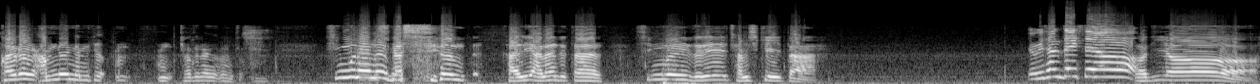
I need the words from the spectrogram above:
걸강 앞면 냄새, 음, 음, 겨드랑이, 음, 좀, 음. 식물원을 몇 시간 관리 안 한 듯한 식물들이 잠식해 있다. 여기 상자 있어요. 어디요?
